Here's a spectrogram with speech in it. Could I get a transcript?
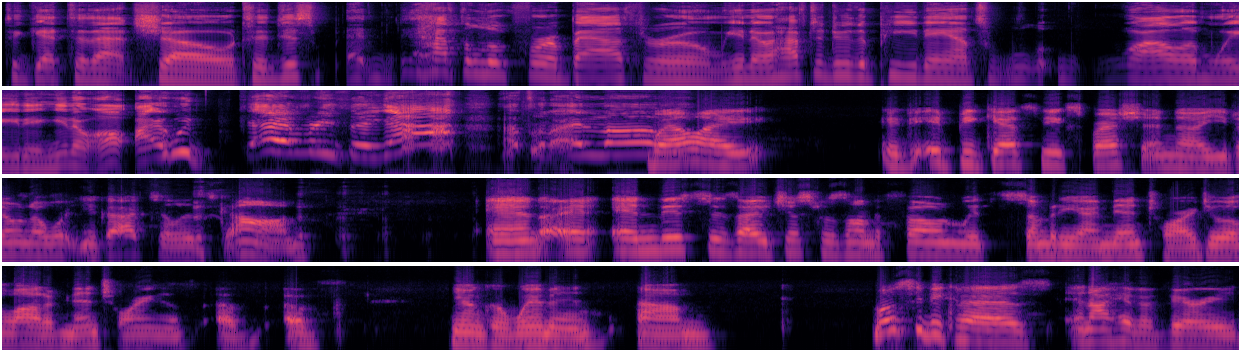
to get to that show, to just have to look for a bathroom, you know, have to do the pee dance while I'm waiting. You know, I would everything. Ah, that's what I love. Well, I it, it begets the expression uh, you don't know what you got till it's gone. and and this is I just was on the phone with somebody I mentor. I do a lot of mentoring of of, of younger women, um, mostly because, and I have a very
